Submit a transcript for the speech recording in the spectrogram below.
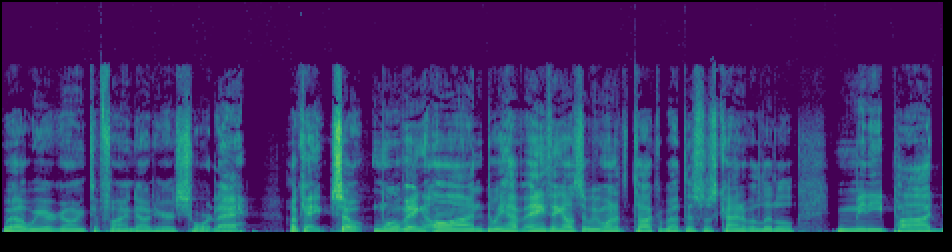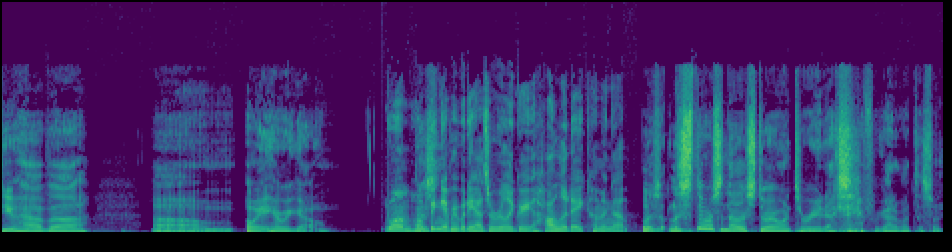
Well, we are going to find out here shortly. Okay, so moving on. Do we have anything else that we wanted to talk about? This was kind of a little mini pod. Do you have a. Um, oh, wait, here we go. Well, I'm hoping everybody has a really great holiday coming up. Let's, let's, there was another story I wanted to read. Actually, I forgot about this one.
